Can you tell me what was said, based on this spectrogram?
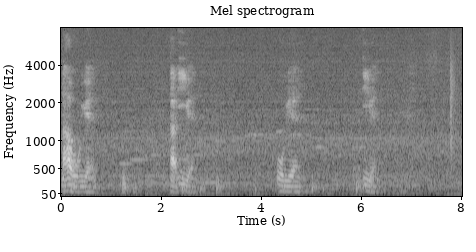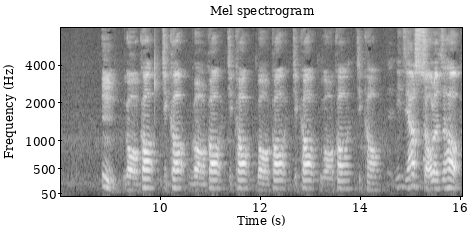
然后五元，然后一元，五元，一元。嗯，五块一块，五块一块，五块一块，五块一块。你只要熟了之后，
